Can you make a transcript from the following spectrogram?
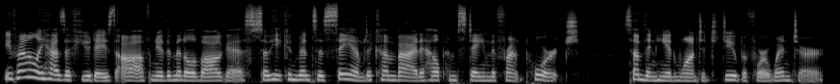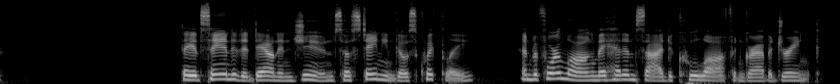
He finally has a few days off near the middle of August, so he convinces Sam to come by to help him stain the front porch, something he had wanted to do before winter. They had sanded it down in June, so staining goes quickly, and before long they head inside to cool off and grab a drink.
